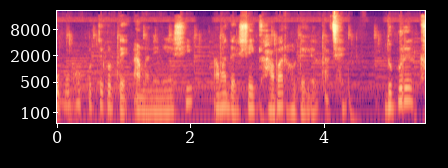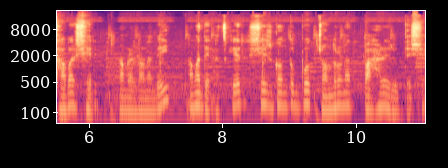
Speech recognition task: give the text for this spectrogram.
উপভোগ করতে করতে আমরা নেমে আসি আমাদের সেই খাবার হোটেলের কাছে। দুপুরের খাবার সেরে আমরা রওনা দেই আমাদের আজকের শেষ গন্তব্য চন্দ্রনাথ পাহাড়ের উদ্দেশ্যে।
